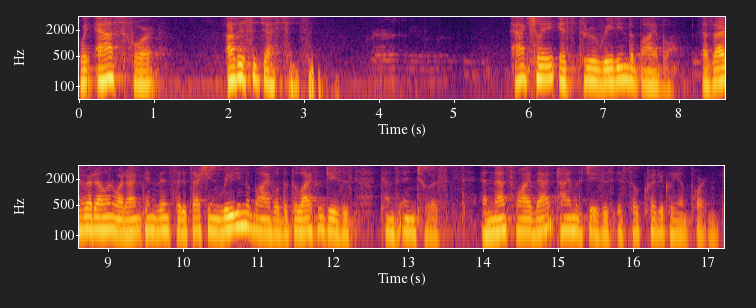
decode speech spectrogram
We ask for it. Other suggestions? Actually, it's through reading the Bible. As I've read Ellen White, I'm convinced that it's actually in reading the Bible that the life of Jesus comes into us. And that's why that time with Jesus is so critically important.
